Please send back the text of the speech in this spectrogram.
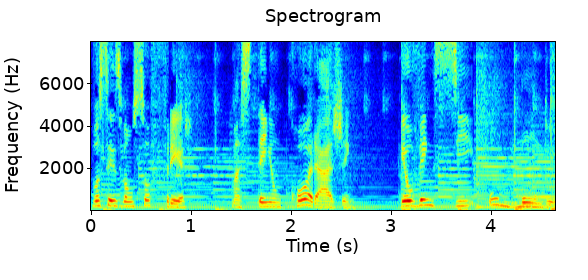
vocês vão sofrer, mas tenham coragem. Eu venci o mundo.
